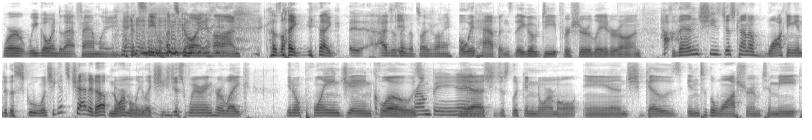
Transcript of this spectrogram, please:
where we go into that family and see what's going on because like like uh, I just think It- that's really funny. Oh, it happens. They go deep for sure later on. So then she's just kind of walking into the school and she gets chatted up normally. Like she's just wearing her like, you know, plain Jane clothes. Frumpy, yeah. Yeah, she's just looking normal and she goes into the washroom to meet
